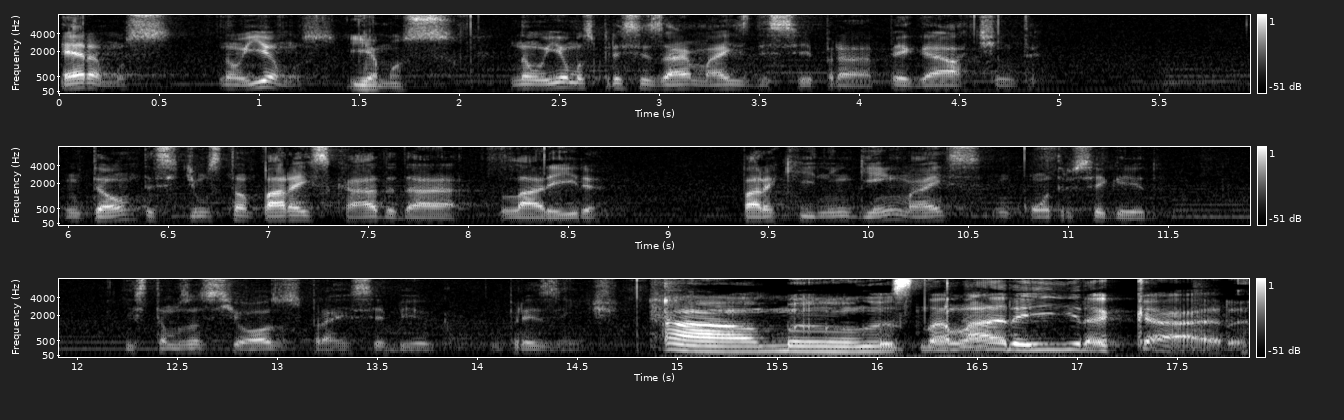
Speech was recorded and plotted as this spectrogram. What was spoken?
éramos, não íamos, Íamos. não íamos precisar mais descer para pegar a tinta. Então, decidimos tampar a escada da lareira para que ninguém mais encontre o segredo. Estamos ansiosos para receber o presente. Ah, mano, isso na lareira, cara.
